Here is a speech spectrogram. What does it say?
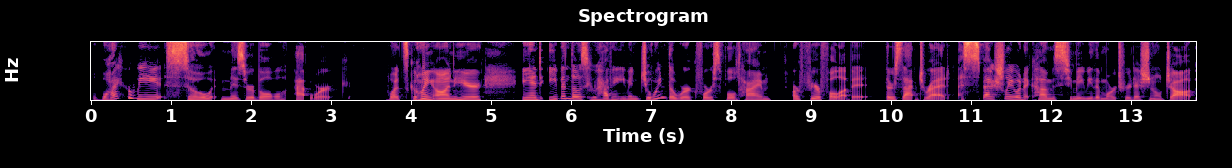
Why are we so miserable at work? What's going on here? And even those who haven't even joined the workforce full time are fearful of it. There's that dread, especially when it comes to maybe the more traditional job.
